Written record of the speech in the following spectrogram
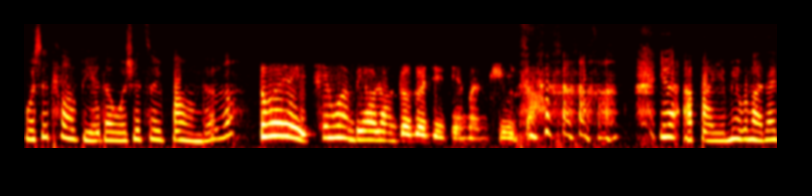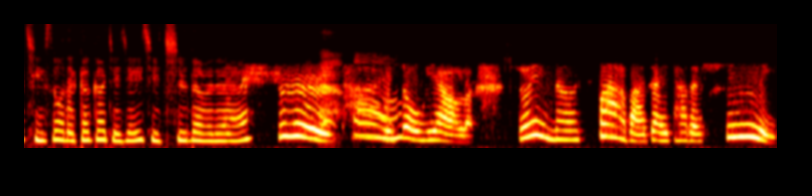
我是特别的，我是最棒的。对，千万不要让哥哥姐姐们知道，因为阿爸也没有办法再请所有的哥哥姐姐一起吃，对不对？是，太重要了。哦、所以呢，爸爸在他的心里。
